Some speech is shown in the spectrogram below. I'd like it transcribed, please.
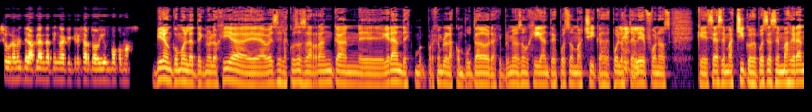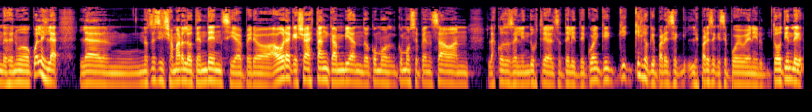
seguramente la planta tenga que crecer todavía un poco más. Vieron cómo en la tecnología eh, a veces las cosas arrancan eh, grandes, por ejemplo las computadoras, que primero son gigantes, después son más chicas, después los teléfonos, que se hacen más chicos, después se hacen más grandes de nuevo. ¿Cuál es la, la mm, no sé si llamarlo tendencia, pero ahora que ya están cambiando cómo, cómo se pensaban las cosas en la industria del satélite, qué, qué, qué, es lo que parece, les parece que se puede venir? ¿Todo tiende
